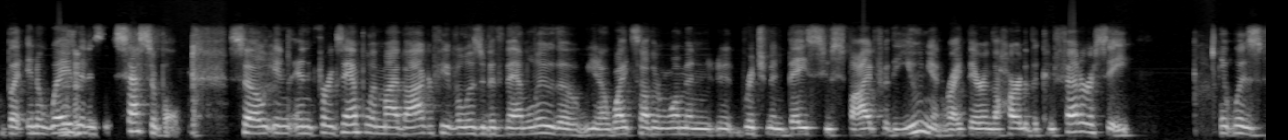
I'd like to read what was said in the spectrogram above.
but in a way mm-hmm. that is accessible so in, in for example in my biography of elizabeth van lew the you know white southern woman uh, richmond base who spied for the union right there in the heart of the confederacy it was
